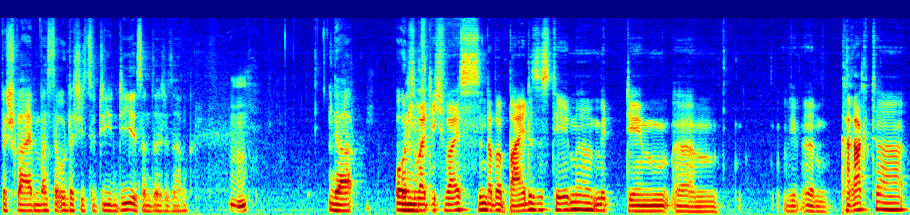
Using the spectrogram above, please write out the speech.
beschreiben, was der Unterschied zu D&D ist und solche Sachen. Mhm. Ja. Und Soweit ich weiß, sind aber beide Systeme mit dem ähm, wie, ähm, Charakter,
